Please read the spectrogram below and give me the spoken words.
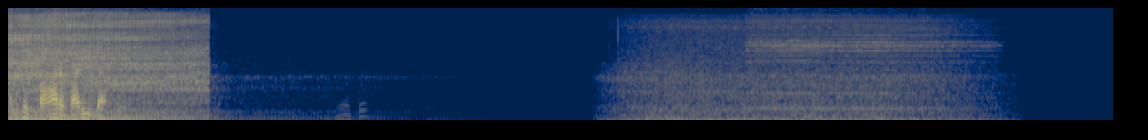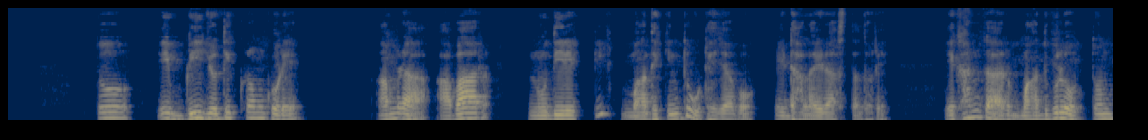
আমাকে বারবারই ডাকে। তো এই ব্রিজ অতিক্রম করে আমরা আবার নদীর একটি বাঁধে কিন্তু উঠে যাব, এই ঢালাই রাস্তা ধরে। এখানকার বাঁধগুলো অত্যন্ত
